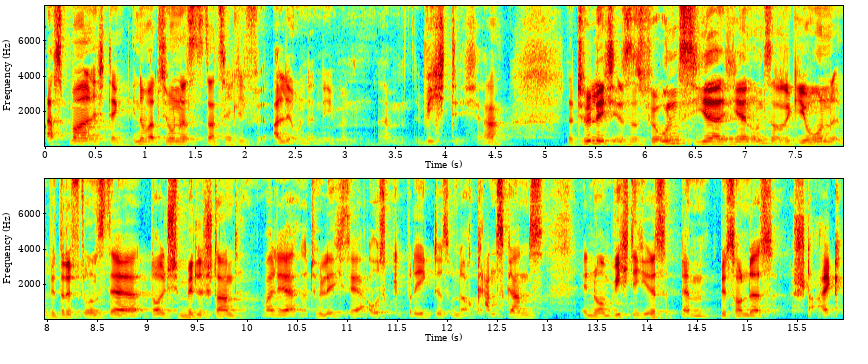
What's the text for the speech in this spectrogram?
erstmal, ich denke, Innovation ist tatsächlich für alle Unternehmen ähm, wichtig. Ja? Natürlich ist es für uns hier, hier in unserer Region, betrifft uns der deutsche Mittelstand, weil der natürlich sehr ausgeprägt ist und auch ganz, ganz enorm wichtig ist, ähm, besonders stark.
